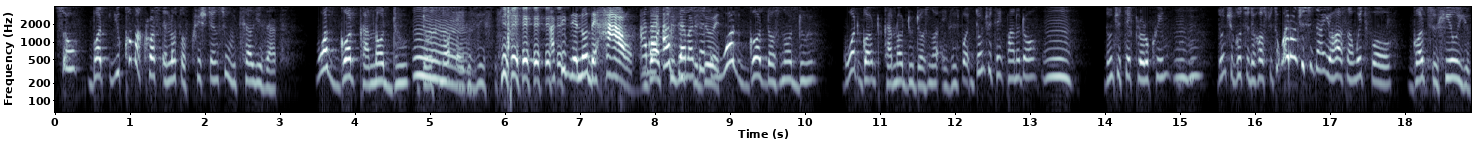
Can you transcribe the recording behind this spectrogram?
So, but you come across a lot of Christians who will tell you that what God cannot do mm. does not mm. exist. As if they know the how and God I chooses them, I to said, do it. What God does not do, what God cannot do does not exist. But don't you take Panadol? Mm. Don't you take chloroquine? Mm-hmm. Don't you go to the hospital? Why don't you sit down in your house and wait for God to heal you?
